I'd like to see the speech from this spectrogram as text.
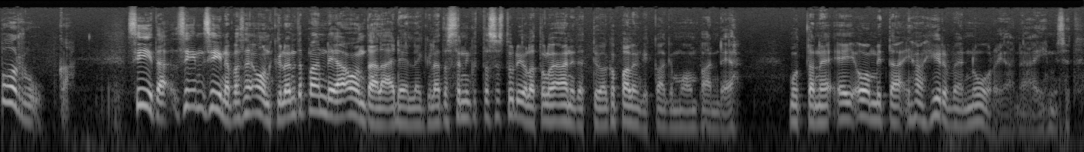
porukka? Siitä, siin, siinäpä se on. Kyllä niitä bändejä on täällä edelleen. Kyllä tässä, niin tässä studiolla tulee äänitettyä aika paljonkin kaiken muun bändejä. Mutta ne ei ole mitään ihan hirveän nuoria nämä ihmiset,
